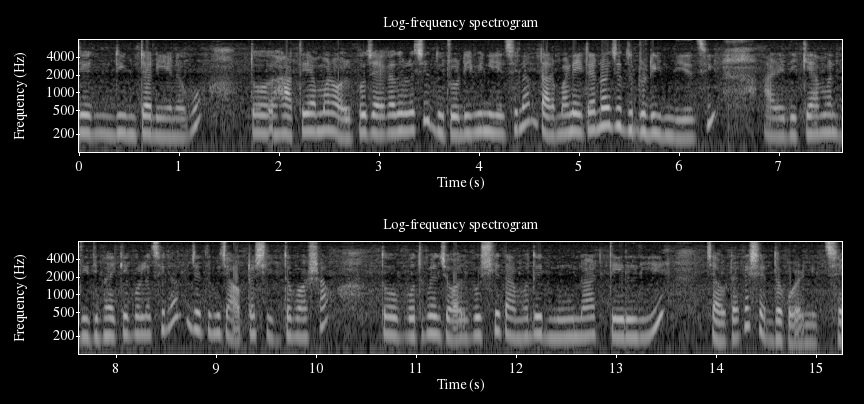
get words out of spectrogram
যে ডিমটা নিয়ে নেব। তো হাতে আমার অল্প জায়গা ধরেছে, দুটো ডিমই নিয়েছিলাম। তার মানে এটা নয় যে দুটো ডিম দিয়েছি। আর এদিকে আমার দিদিভাইকে বলেছিলাম যে তুমি চাউটা সিদ্ধ বসাও। তো প্রথমে জল বসিয়ে তার মধ্যে নুন আর তেল দিয়ে চাউটাকে সেদ্ধ করে নিচ্ছে।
